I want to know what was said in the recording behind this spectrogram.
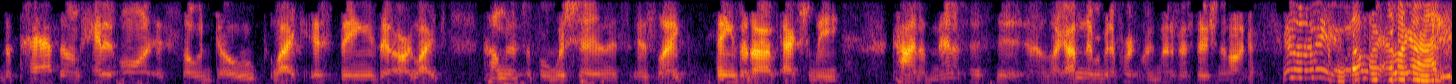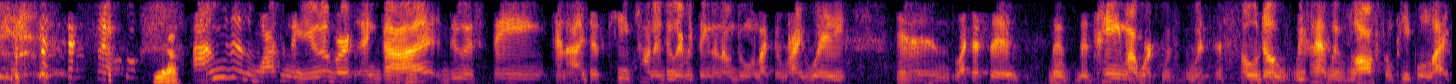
the path that I'm headed on is so dope. Like it's things that are like coming into fruition. It's it's like things that I've actually kind of manifested. And I was like, I've never been a person like manifestation and all that. You know what I mean? But I'm like, oh my God. so yeah. I'm just watching the universe and God do his thing and I just keep trying to do everything that I'm doing like the right way. And like I said, the the team I work with with is so dope. We've had we've lost some people like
